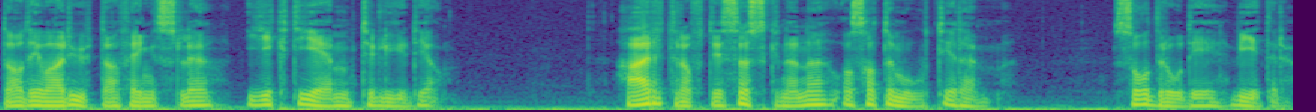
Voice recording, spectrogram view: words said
Da de var ute av fengselet, gikk de hjem til Lydia. Her traff de søsknene og satte mot i dem. Så dro de videre.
